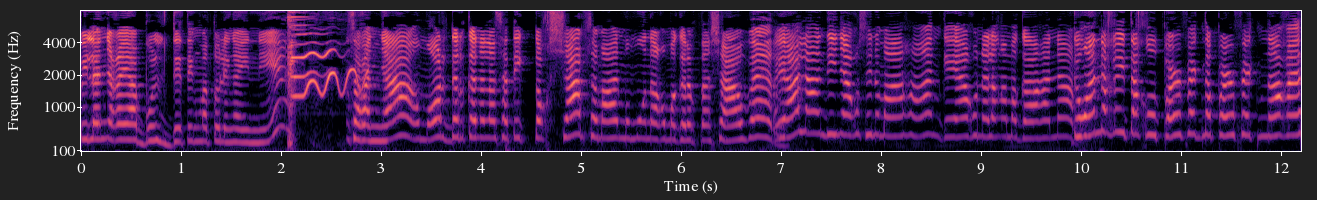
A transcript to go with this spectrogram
pila niya kaya bulditing matulingay ni? Sa kanya, umorder ka na lang sa TikTok shop. Samahan mo muna ako maghanap ng shower. Kaya lang, hindi niya ako sinumahan. Kaya ako na lang ang maghahanap. Nga nakita ko, perfect na perfect na. Kaya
